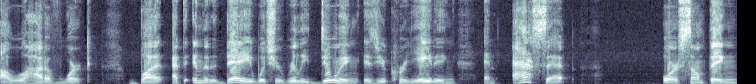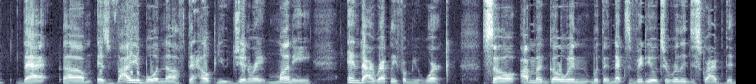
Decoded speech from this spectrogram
a lot of work. But at the end of the day, what you're really doing is you're creating an asset or something that um, is valuable enough to help you generate money indirectly from your work. So I'm to go in with the next video to really describe the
